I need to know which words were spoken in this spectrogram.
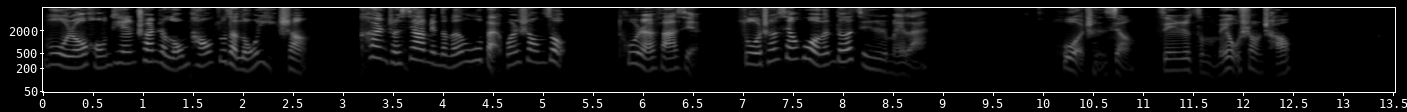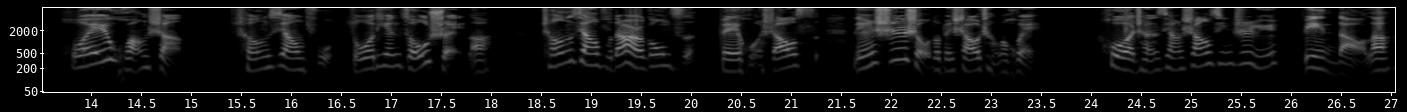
慕容洪天穿着龙袍坐在龙椅上，看着下面的文武百官上奏，突然发现左丞相霍文德今日没来。霍丞相今日怎么没有上朝？回皇上，丞相府昨天走水了，丞相府的二公子被火烧死。连尸首都被烧成了灰，霍丞相伤心之余病倒了。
